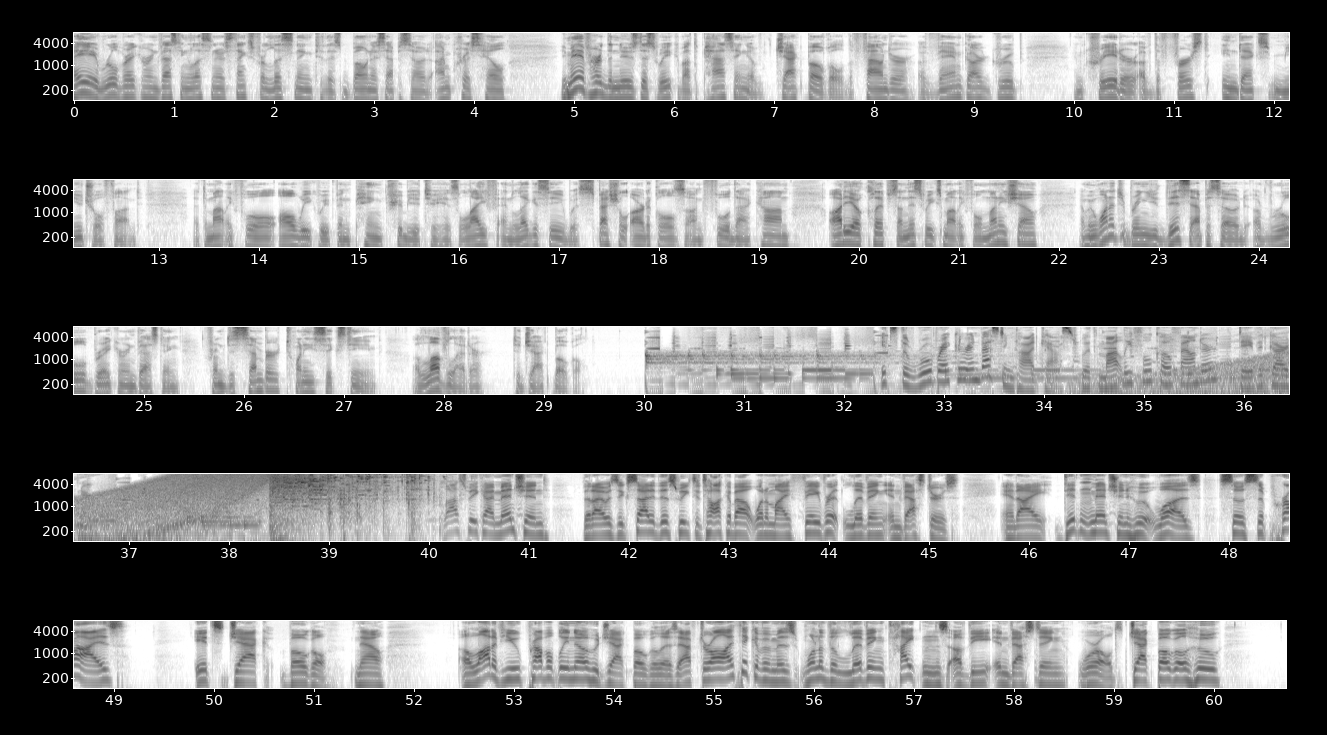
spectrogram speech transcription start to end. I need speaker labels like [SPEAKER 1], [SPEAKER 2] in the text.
[SPEAKER 1] Hey, Rule Breaker investing listeners, thanks for listening to this bonus episode. I'm Chris Hill. You may have heard the news this week about the passing of Jack Bogle, the founder of Vanguard Group and creator of the first index mutual fund. At the Motley Fool, all week we've been paying tribute to his life and legacy with special articles on Fool.com, audio clips on this week's Motley Fool Money Show, and we wanted to bring you this episode of Rule Breaker Investing from December 2016, a love letter to Jack Bogle.
[SPEAKER 2] It's the Rule Breaker Investing Podcast with Motley Fool co founder David Gardner.
[SPEAKER 3] Last week I mentioned that I was excited this week to talk about one of my favorite living investors, and I didn't mention who it was, so surprise, it's Jack Bogle. Now, a lot of you probably know who Jack Bogle is. After all, I think of him as one of the living titans of the investing world. Jack Bogle, who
